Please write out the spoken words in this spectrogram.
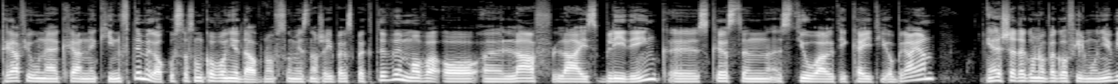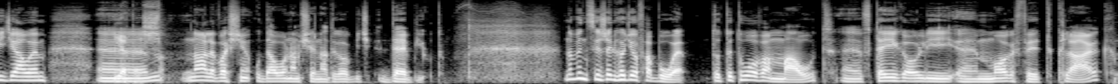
trafił na ekrany kin w tym roku, stosunkowo niedawno w sumie z naszej perspektywy. Mowa o e, Love Lies Bleeding e, z Kirsten Stewart i Katie O'Brien. Ja jeszcze tego nowego filmu nie widziałem. Ja też. No, no ale właśnie udało nam się nadrobić debiut. No więc jeżeli chodzi o fabułę, to tytułowa Maud, e, w tej roli e, Morfyt Clark,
